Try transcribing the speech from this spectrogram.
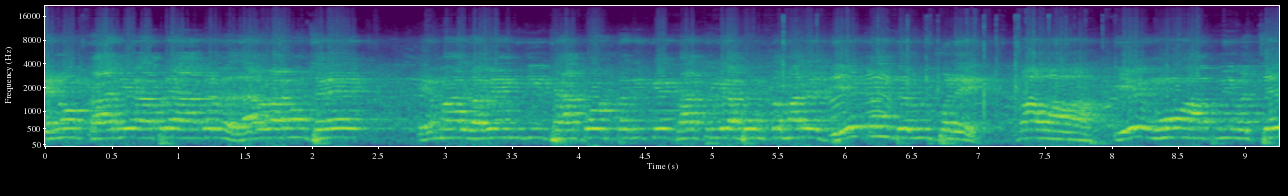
એનો કાર્ય આપણે આગળ વધારવાનું છે. એમાં લવેનજી ઠાકોર તરીકે ખાતરી આપું તમારે જે કંઈ જરૂર પડે એ હું આપની વચ્ચે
